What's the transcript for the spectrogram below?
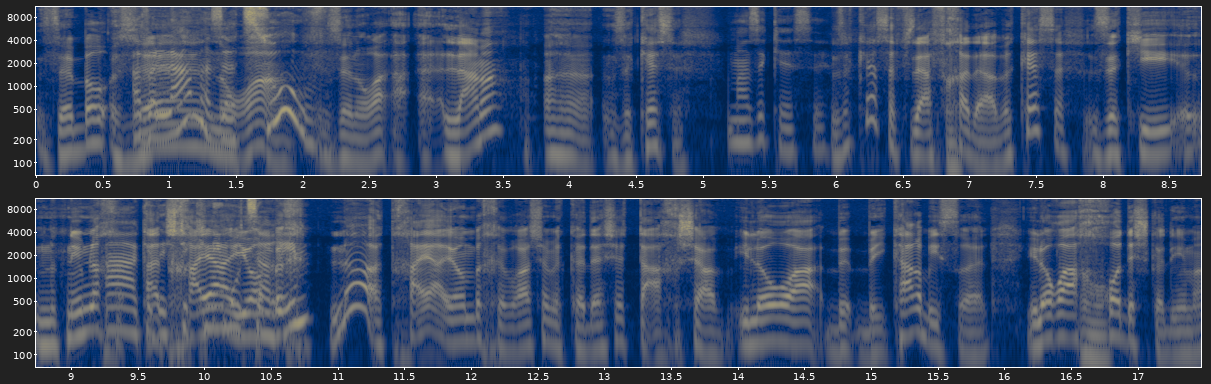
זה- ברור, זה אבל למה? זה נורא. עצוב. זה נורא. אה, אה, למה? אה, זה כסף. מה זה כסף? זה כסף, זה הפחדה וכסף. זה כי נותנים לך... אה, כדי שתקני מוצרים? בח- לא, את חיה היום בחברה שמקדשת את העכשיו. היא לא רואה, בעיקר בישראל, היא לא רואה חודש קדימה,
